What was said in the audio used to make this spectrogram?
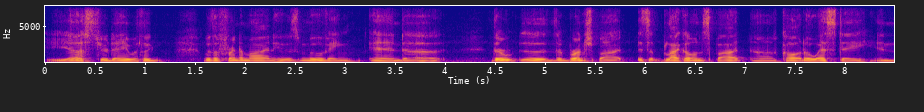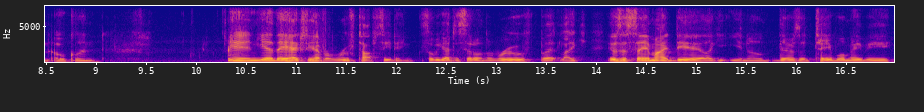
yesterday with a with a friend of mine who's moving and uh the the, the brunch spot it's a black owned spot uh, called Oeste in Oakland. And yeah, they actually have a rooftop seating. So we got to sit on the roof, but like it was the same idea like you know, there's a table maybe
